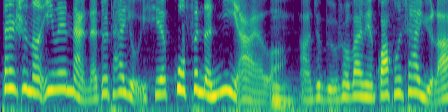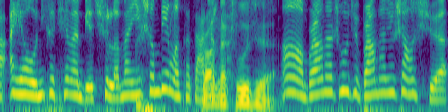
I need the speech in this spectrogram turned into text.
但是呢，因为奶奶对他有一些过分的溺爱了、啊，就比如说外面刮风下雨了，哎呦，你可千万别去了，万一生病了可咋整不让？他出去。啊、不让他出去，不让他去上学。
